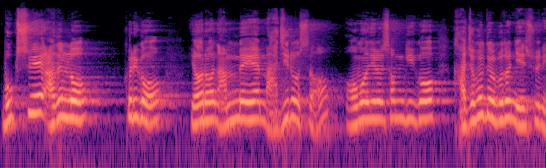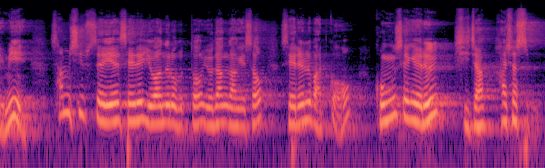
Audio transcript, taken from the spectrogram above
목수의 아들로 그리고 여러 남매의 맞이로서 어머니를 섬기고 가족을 돌보던 예수님이 30세의 세례 요한으로부터 요단강에서 세례를 받고 공생애를 시작하셨습니다.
